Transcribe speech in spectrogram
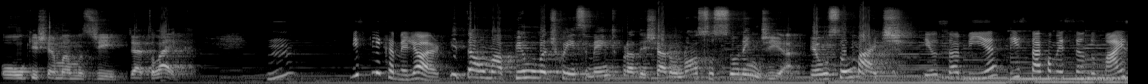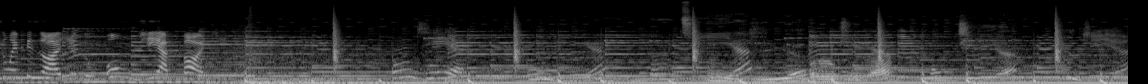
ou o que chamamos de jet lag? Hum? Me explica melhor? Então, uma pílula de conhecimento para deixar o nosso sono em dia. Eu sou o Mate. Eu sou a Bia e está começando mais um episódio do Um Dia Pode. Um dia. Um dia. Um dia. Um dia. Um dia. Um dia.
